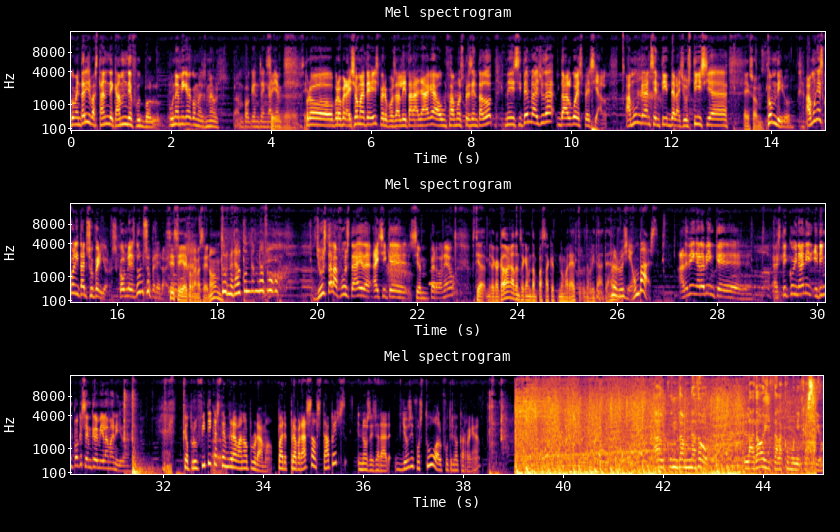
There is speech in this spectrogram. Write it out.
Comentaris bastant de camp de futbol. Una mica com els meus. Tampoc ens enganyem. Sí, eh, sí. Però, però per això mateix, per posar-li tal a llaga a un famós presentador, necessitem l'ajuda d'algú especial, amb un gran sentit de la justícia... Ja hi som. Com dir-ho? Amb unes qualitats superiors, com les d'un superheroi. Sí, sí, ja hi tornem a ser, no? Tornarà el condemnador. Just a la fusta, Aida. Així que, si em perdoneu... Hòstia, mira, que cada vegada ens acabem d'empassar aquest numeret, de veritat, eh? Però, Roger, on vas? Ara vinc, ara vinc, que estic cuinant i, i tinc por que se'm cremi l'amanida. Que aprofiti que estem gravant el programa per preparar-se els tàpers, no sé, Gerard, jo si fos tu el fotria al carrer, eh? El condemnador, l'heroi de la comunicació.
